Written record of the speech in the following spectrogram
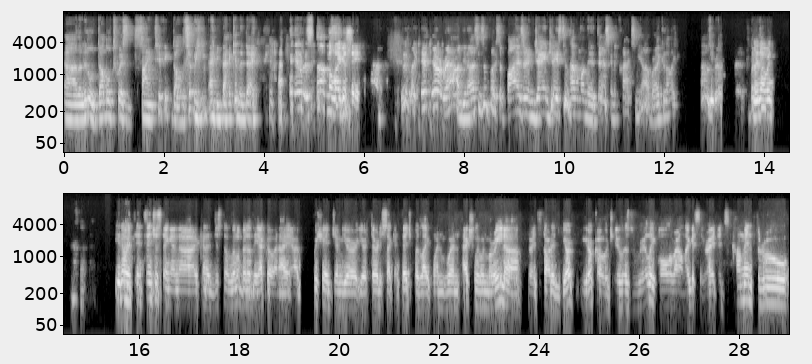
uh, the little DoubleTwist scientific dolls that we made back in the day. Uh, there was some the legacy. Like they're, they're, around, you know. I see some folks at Pfizer and J and J still have them on their desk, and it cracks me up, right? Because I'm like, that was really good. But you know, it, you know, it, it's interesting, and uh, kind of just a little bit of the echo. And I, I appreciate Jim your your 30 second pitch, but like when when actually when Marina right started your your coach, it was really all around legacy, right? It's coming through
